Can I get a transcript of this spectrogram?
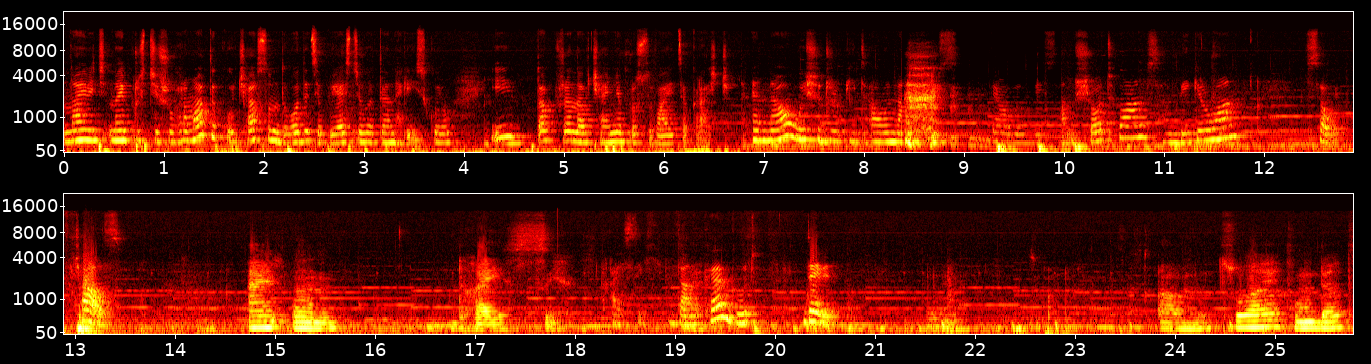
навіть найпростішу граматику часом доводиться пояснювати англійською. І так вже навчання просувається краще. And now we should repeat our numbers. There will be some short ones, some bigger one. So, Charles, Ein und dreißig. 30. Danke, good. David, ähm, 200,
